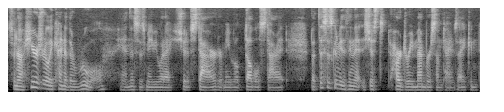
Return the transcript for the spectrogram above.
So now here's really kind of the rule, and this is maybe what I should have starred, or maybe we'll double star it. But this is going to be the thing that is just hard to remember sometimes. I can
